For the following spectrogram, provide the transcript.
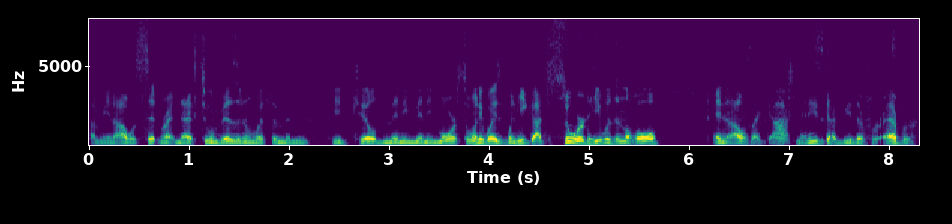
I mean, I was sitting right next to him, visiting with him, and he'd killed many, many more. So, anyways, when he got to Seward, he was in the hole, and I was like, "Gosh, man, he's got to be there forever."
